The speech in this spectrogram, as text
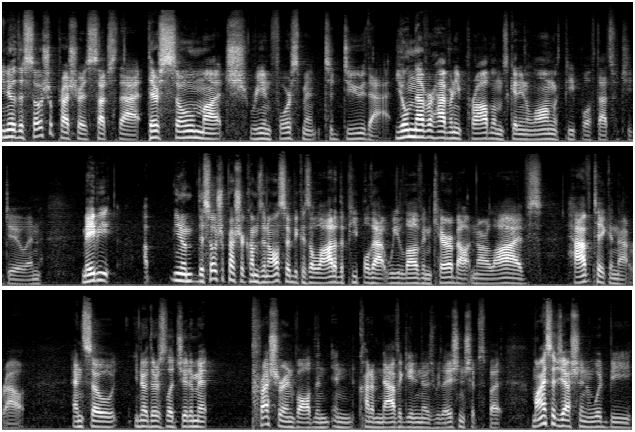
you know, the social pressure is such that there's so much reinforcement to do that. You'll never have any problems getting along with people if that's what you do. And maybe, uh, you know, the social pressure comes in also because a lot of the people that we love and care about in our lives have taken that route. And so, you know, there's legitimate pressure involved in, in kind of navigating those relationships. But my suggestion would be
